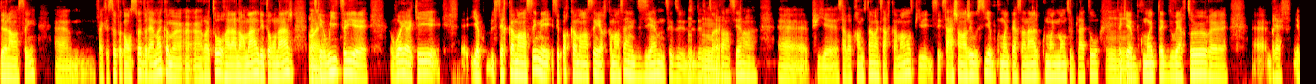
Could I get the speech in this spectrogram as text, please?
de lancer. Euh, fait que c'est ça, fait qu'on se souhaite vraiment comme un, un- retour à la normale des tournages, parce Ouais. que oui, tu sais, euh, ouais, OK, il c'est recommencé, mais c'est pas recommencé. Il a recommencé à un dixième, tu sais, du, du- de- du Mm, potentiel. hein. Euh, puis euh, ça va prendre du temps avant que ça recommence. Puis ça a changé aussi. Il y a beaucoup moins de personnages, beaucoup moins de monde sur le plateau. Mhm. Fait qu'il y a beaucoup moins peut-être d'ouverture. Euh, bref, il y a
